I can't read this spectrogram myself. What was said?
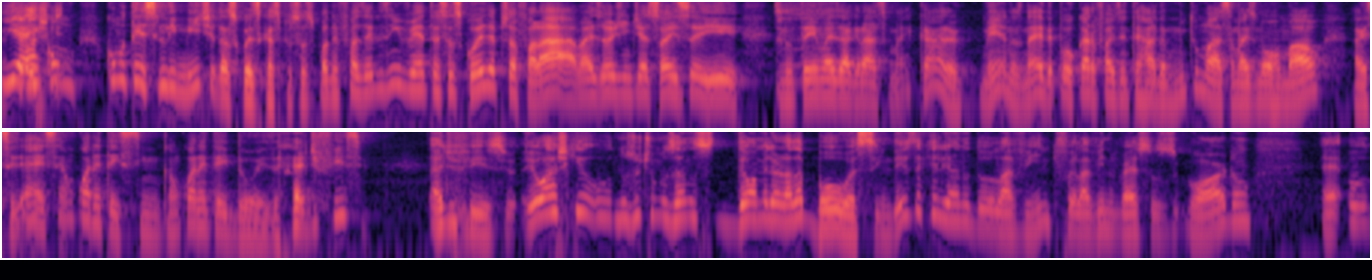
E É. Eu aí, acho que- como, como tem esse limite das coisas que as pessoas podem fazer, eles inventam essas coisas e a pessoa fala, ah, mas hoje em dia é só isso aí, não tem mais a graça. Mas, cara, menos, né? Depois o cara faz uma enterrada muito massa, mais normal, aí você, é, isso é um 45, é um 42, é difícil. É difícil. Eu acho que nos últimos anos deu uma melhorada boa, assim. Desde aquele ano do Lavine, que foi Lavine versus Gordon. É, o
